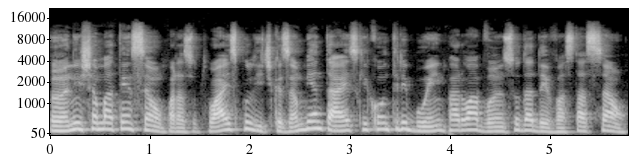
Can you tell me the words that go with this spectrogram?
Anne chama atenção para as atuais políticas ambientais que contribuem para o avanço da devastação.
